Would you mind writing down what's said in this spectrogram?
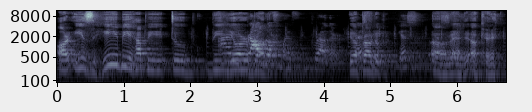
or is he be happy to be I'm your proud brother? of my brother. You're That's proud of-. Yes. Oh, really? Okay,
